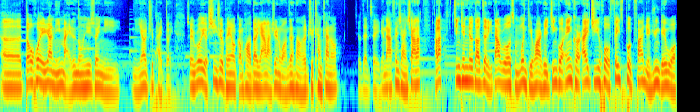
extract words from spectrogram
呃都会让你买这东西，所以你你要去排队。所以如果有兴趣的朋友，搞不好到亚马逊的网站上头去看看哦。就在这里跟大家分享一下啦。好了，今天就到这里。大家如果有什么问题的话，可以经过 Anchor IG 或 Facebook 发简讯给我。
